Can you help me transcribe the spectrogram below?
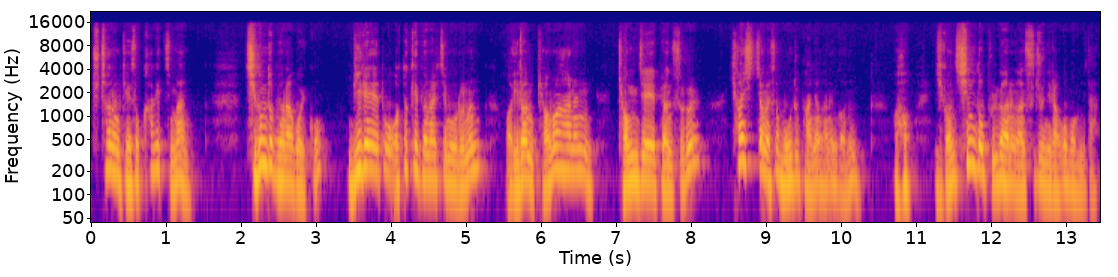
추천은 계속 하겠지만 지금도 변하고 있고 미래에도 어떻게 변할지 모르는 어, 이런 변화하는 경제 변수를 현 시점에서 모두 반영하는 것은 어, 이건 신도 불가능한 수준이라고 봅니다.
